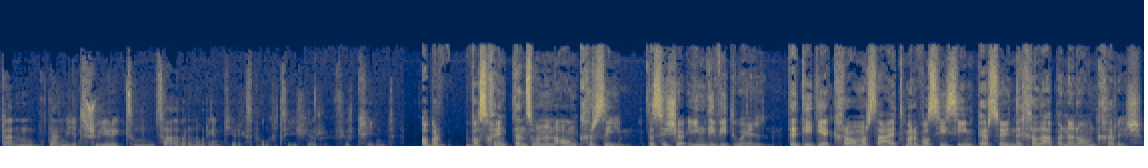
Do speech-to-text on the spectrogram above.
dann, dann wird es schwierig, zum selber ein Orientierungspunkt zu sein für, für Kind. Aber was könnte denn so ein Anker sein? Das ist ja individuell. Der Didier Kramer sagt mir, was in seinem persönlichen Leben ein Anker ist.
